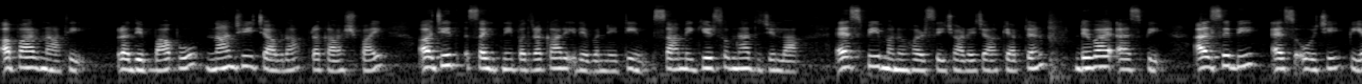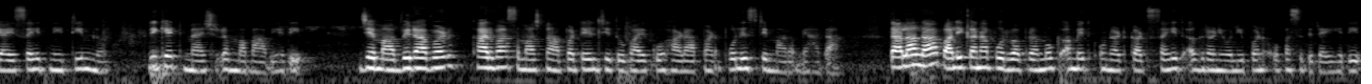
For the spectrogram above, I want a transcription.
અપારનાથી Pradeep Bapu, Nanji Chavda, Prakashbhai, Ajit સહિતની પત્રકાર ઇલેવનની ટીમ, સામે ગીર સોમનાથ જિલ્લા SP Manoharsinh Jadeja, captain DY SP LCB, SOG, PI સહિતની ટીમનો ક્રિકેટ મેચ રમવામાં આવી હતી. જેમાં વિરાવળ, ખારવા સમાજના પટેલ, જીતુભાઈ કોહાડા પણ પોલીસ ટીમમાં રમ્યા હતા. તાલાલા પાલિકાના પૂર્વ પ્રમુખ અમિત ઉનટકટ સહિત અગ્રણીઓની પણ ઉપસ્થિતિ રહી હતી.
